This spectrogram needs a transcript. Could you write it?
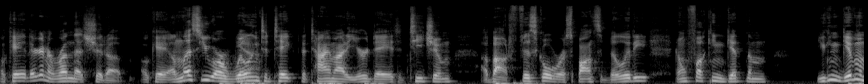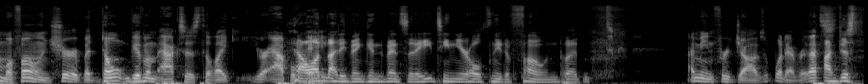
okay they're gonna run that shit up okay unless you are willing Yeah. to take the time out of your day to teach them about fiscal responsibility don't fucking get them you can give them a phone sure but don't give them access to like your apple Hell, Pay. I'm not even convinced that 18 year olds need a phone, but i mean for jobs whatever that's I'm just,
